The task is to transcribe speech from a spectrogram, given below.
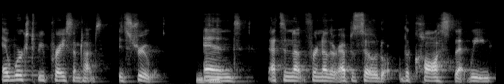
It works to be prey sometimes. It's true. Mm-hmm. And that's enough for another episode, the cost that we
